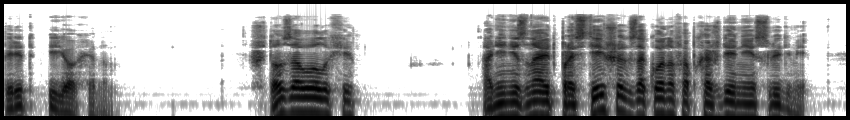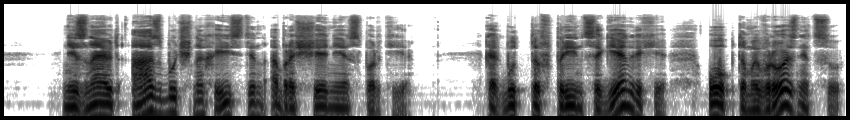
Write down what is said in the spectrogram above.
перед Йоханом. Что за олухи? Они не знают простейших законов обхождения с людьми, не знают азбучных истин обращения с портье. Как будто в принце Генрихе оптом и в розницу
